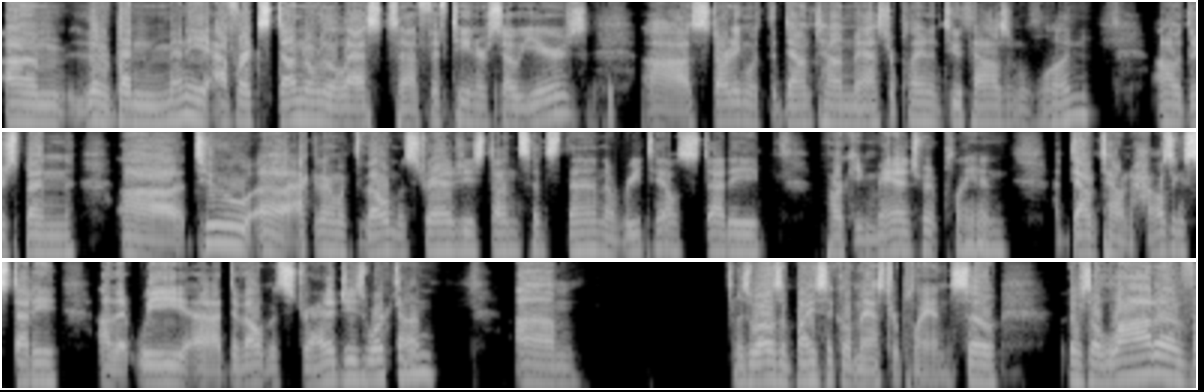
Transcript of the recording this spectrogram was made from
Um, there have been many efforts done over the last uh, 15 or so years, uh, starting with the Downtown Master Plan in 2001. Uh, there's been uh, two uh, economic development strategies done since then a retail study, parking management plan, a downtown housing study uh, that we development strategies worked on, um, as well as a bicycle master plan. So there's a lot of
